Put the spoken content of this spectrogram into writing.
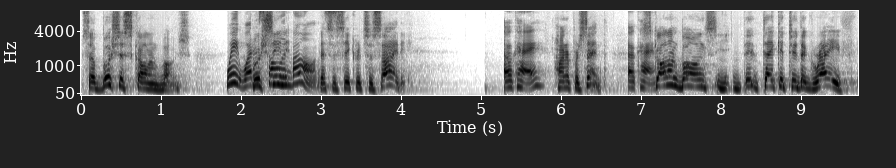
so Bush is Skull and Bones. Wait, what is Bush Skull and Bones? That's a secret society. okay. Hundred percent. Okay. Skull and Bones, take it to the grave.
